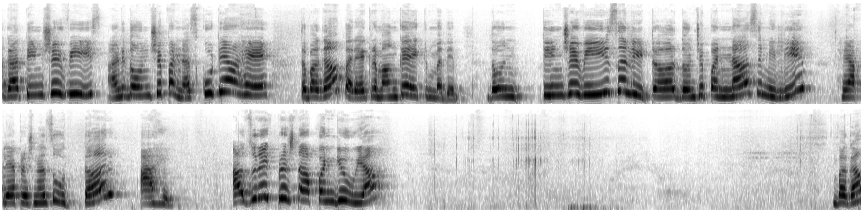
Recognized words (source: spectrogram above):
बघा तीनशे वीस आणि दोनशे पन्नास कुठे आहे? तर बघा पर्याय क्रमांक एकमध्ये दोन तीनशे वीस लिटर दोनशे पन्नास मिली हे आपल्या प्रश्नाचं उत्तर आहे. अजून एक प्रश्न आपण घेऊया. बघा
